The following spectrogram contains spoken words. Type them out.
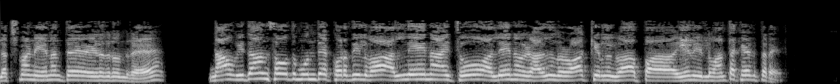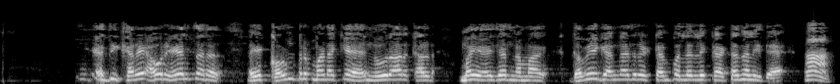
ಲಕ್ಷ್ಮಣ್ ಏನಂತ ಹೇಳಿದ್ರು ಅಂದ್ರೆ ನಾವು ವಿಧಾನಸೌಧ ಮುಂದೆ ಕೊರದಿಲ್ವಾ? ಅಲ್ಲೇನಾಯ್ತು ಅಲ್ಲೇನು ಅಲ್ಲಿ ರಾಕ್ ಇರ್ಲಿಲ್ವಾ? ಏನಿಲ್ವಾ ಅಂತ ಕೇಳ್ತಾರೆ. ಅದಿ ಖರೆ ಅವ್ರು ಹೇಳ್ತಾರೆ ಕೌಂಟರ್ ಮಾಡಕ್ಕೆ ನೂರಾರು ಕಾರ್ಡ್ ಮೈ ಏಜರ್ ನಮ್ಮ ಗವಿ ಗಂಗಾಧರ ಟೆಂಪಲ್ ಅಲ್ಲಿ ಟನಲ್ ಇದೆ. ಹಾ.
